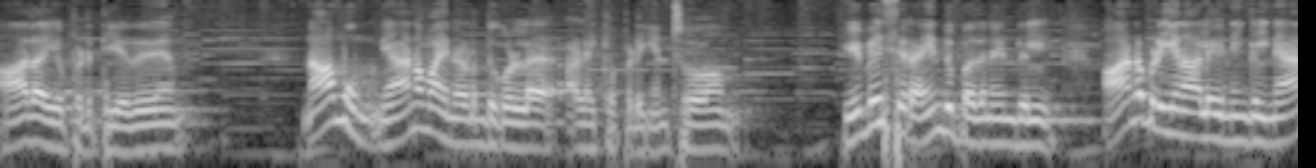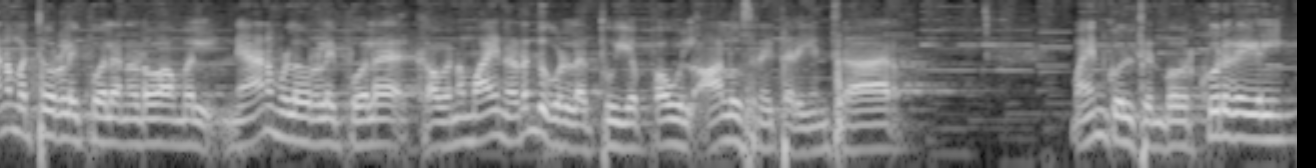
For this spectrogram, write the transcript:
ஆதாயப்படுத்தியது. நாமும் ஞானமாய் நடந்து கொள்ள அழைக்கப்படுகின்றோம். எபேசியர் ஐந்து பதினைந்தில் ஆனபடியினாலே நீங்கள் ஞானமற்றவர்களைப் போல நடவாமல் ஞானமுள்ளவர்களைப் போல கவனமாய் நடந்து கொள்ள தூய பவுல் ஆலோசனை தருகின்றார். மைன்கோல்ட் என்பவர் கூறுகையில்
